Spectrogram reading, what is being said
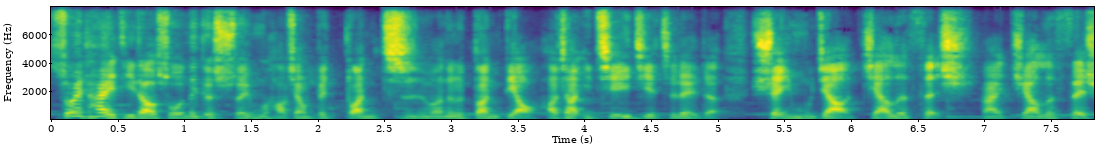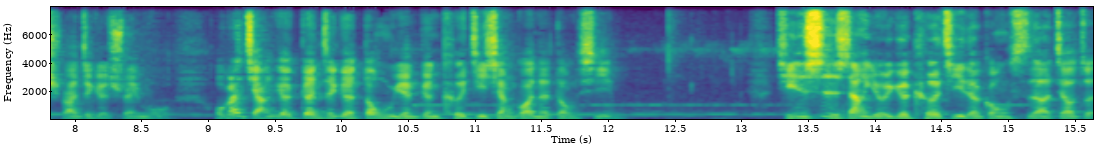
所以他也提到说，那个水母好像被断肢嘛，那个断掉，好像一节一节之类的。水母叫 jellyfish，right？jellyfish，right？这个水母，我们来讲一个跟这个动物园跟科技相关的东西。其实事实上有一个科技的公司啊，叫做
